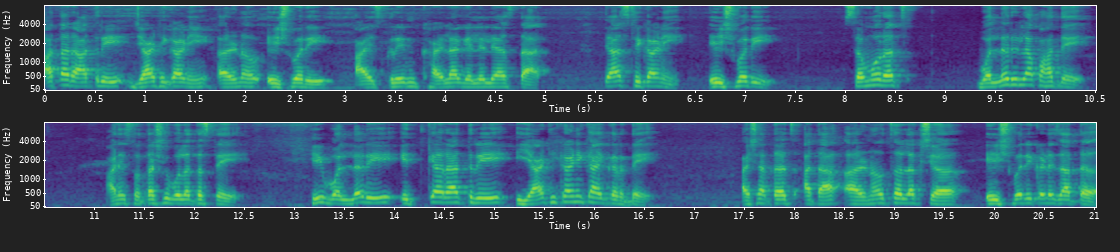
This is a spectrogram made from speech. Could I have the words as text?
आता रात्री ज्या ठिकाणी अर्णव ईश्वरी आईस्क्रीम खायला गेलेले असतात त्याच ठिकाणी ईश्वरी समोरच वल्लरीला पाहते आणि स्वतःशी बोलत असते. ही वल्लरी इतक्या रात्री या ठिकाणी काय करते? अशातच आता अर्णवचं लक्ष ईश्वरीकडे जातं.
